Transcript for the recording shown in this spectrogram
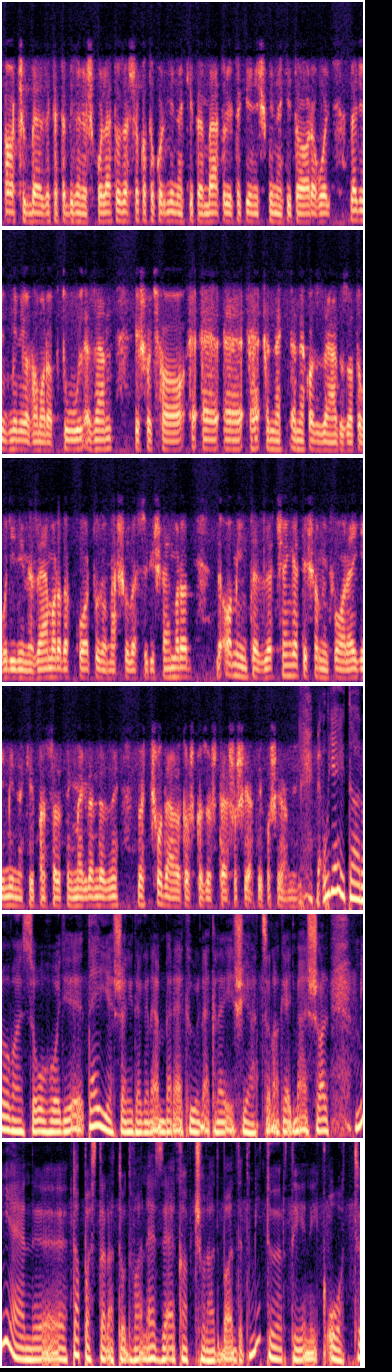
tartsuk be ezeket a bizonyos korlátozásokat, akkor mindenképpen bátorítok én is mindenkit arra, hogy legyünk minél hamarabb túl ezen, és hogyha e, e, e, e ennek, ennek az az áldozata, hogy idén ez elmarad, akkor tudomásul veszük is elmarad, de amint ez lecsenget, és amint van rá igény, mindenképpen szeretnénk megrendezni, egy csodálatos közös társas játékos élmény. De ugye itt arról van szó, hogy teljesen idegen emberek ülnek le és játszanak egymással. Milyen tapasztalatod van ezzel kapcsolatban? Tehát mi történik ott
